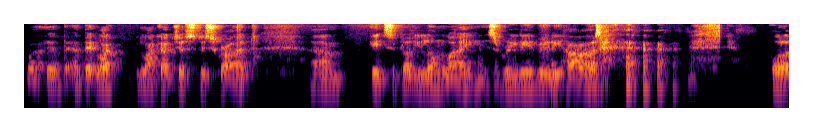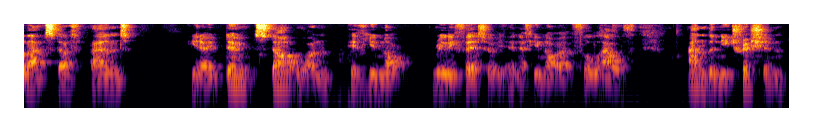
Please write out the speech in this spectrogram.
Well, a, a bit like like I just described. Um, it's a bloody long way. It's really, really hard. All of that stuff. And, you know, don't start one if you're not really fit or, and if you're not at full health. And the nutrition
